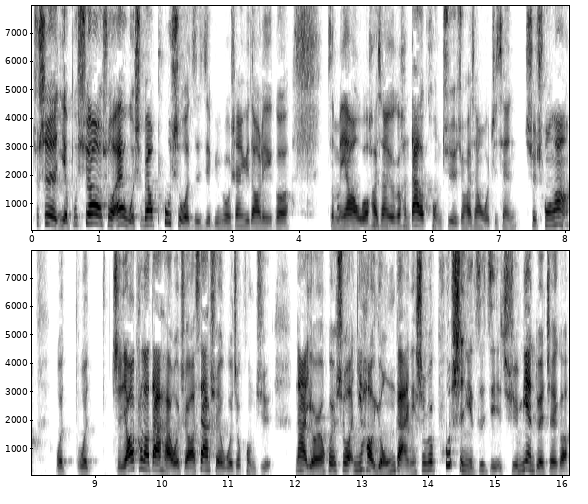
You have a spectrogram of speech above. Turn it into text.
就是也不需要说，哎，我是不是要 push 我自己？比如说我现在遇到了一个怎么样，我好像有个很大的恐惧，就好像我之前去冲浪，我我只要看到大海，我只要下水我就恐惧。那有人会说，你好勇敢，你是不是 push 你自己去面对这个？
